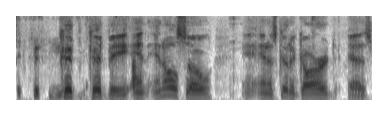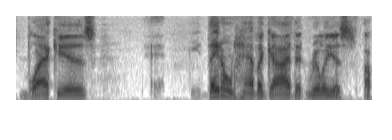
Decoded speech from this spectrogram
It's just you. Could could be, uh, and and also, and as good a guard as Black is, they don't have a guy that really is a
